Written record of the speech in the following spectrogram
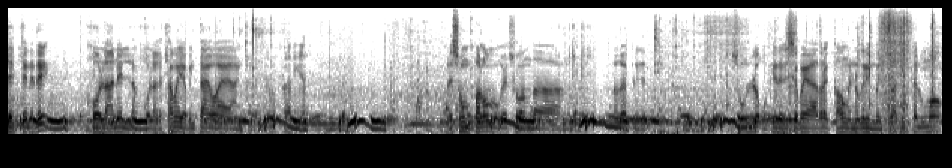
del TNT con la Nerla, con la que está media pintada de adentro. Claridad. Eso es un palomo que eso anda. ¿Para qué explicarte? Son locos, fíjate que se pega atrás el cajón, él no quiere inventar. Aquí está el humado,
